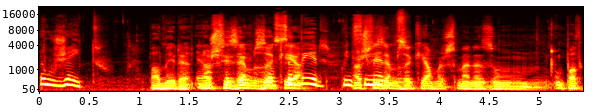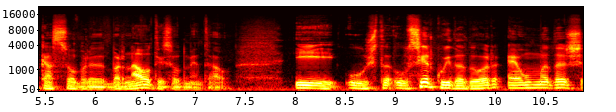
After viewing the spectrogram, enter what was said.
é o jeito. Palmeira, é nós fizemos saber, aqui, saber, há, nós fizemos aqui há umas semanas um, um podcast sobre burnout e saúde mental. E o, o, ser cuidador é uma das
